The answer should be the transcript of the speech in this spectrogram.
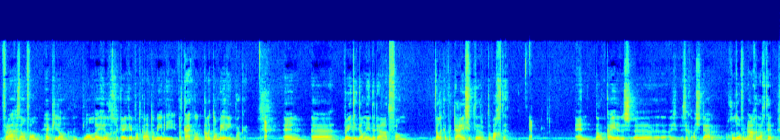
De vraag is dan van, heb je dan een plan waar je heel goed gekeken hebt, wat kan ik nog meer, met die, wat kan ik, kan ik nog meer inpakken? Ja. En eh, weet ik dan inderdaad van welke partijen zitten erop te wachten? Ja. En dan kan je dus, eh, als, je, zeg, als je daar goed over nagedacht hebt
